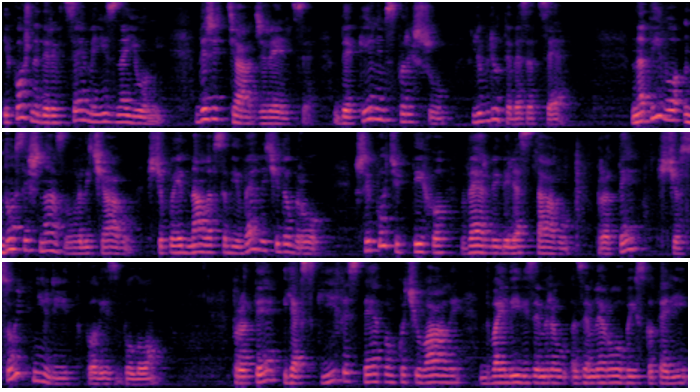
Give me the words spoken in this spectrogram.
і кожне деревце мені знайомі, де життя джерельце, де килим споришу, люблю тебе за це. На диво носиш назву величаву, що поєднала в собі велич і добро, шепочуть тихо верби біля ставу про те, що сотні літ колись було про те, як скіфи степом кочували, дбайливі землероби і скотарі,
